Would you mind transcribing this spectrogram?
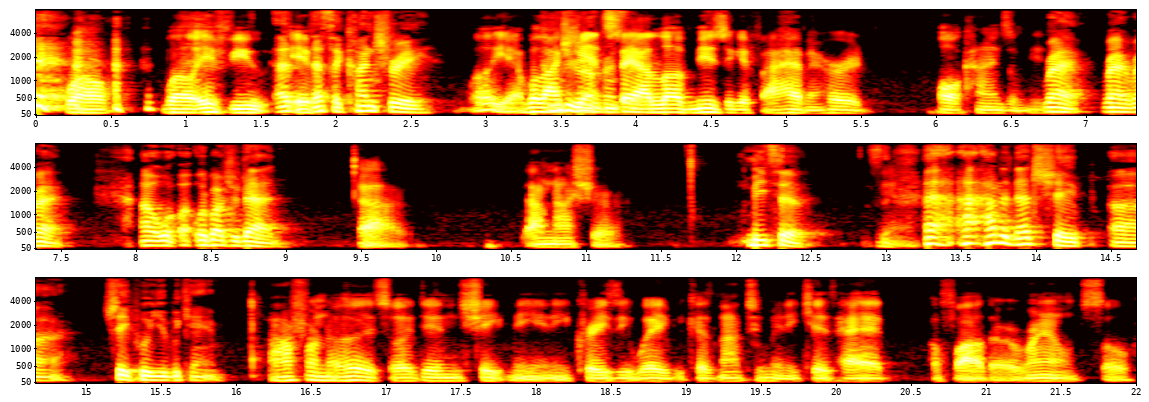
Well, well, if you that, if, that's a country Well, yeah. Well, I can't say I love music if I haven't heard all kinds of music. right right right uh, what, what about your dad Uh, I'm not sure. me too Yeah. How, how did that shape uh, shape who you became I'm from the hood, so it didn't shape me any crazy way because not too many kids had a father around. So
